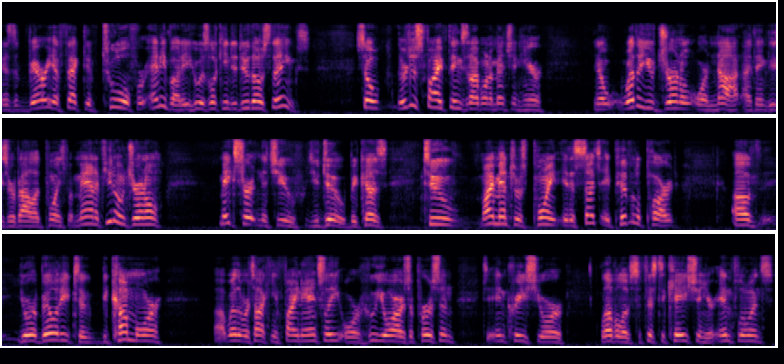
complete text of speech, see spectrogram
it is a very effective tool for anybody who is looking to do those things. So there are just five things that I want to mention here. You know, whether you journal or not, I think these are valid points. But man, if you don't journal, make certain that you you do because to my mentor's point, it is such a pivotal part of your ability to become more, uh, whether we're talking financially or who you are as a person, to increase your level of sophistication, your influence,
